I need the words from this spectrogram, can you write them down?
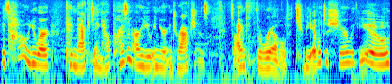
it's how you are connecting, how present are you in your interactions. So I am thrilled to be able to share with you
